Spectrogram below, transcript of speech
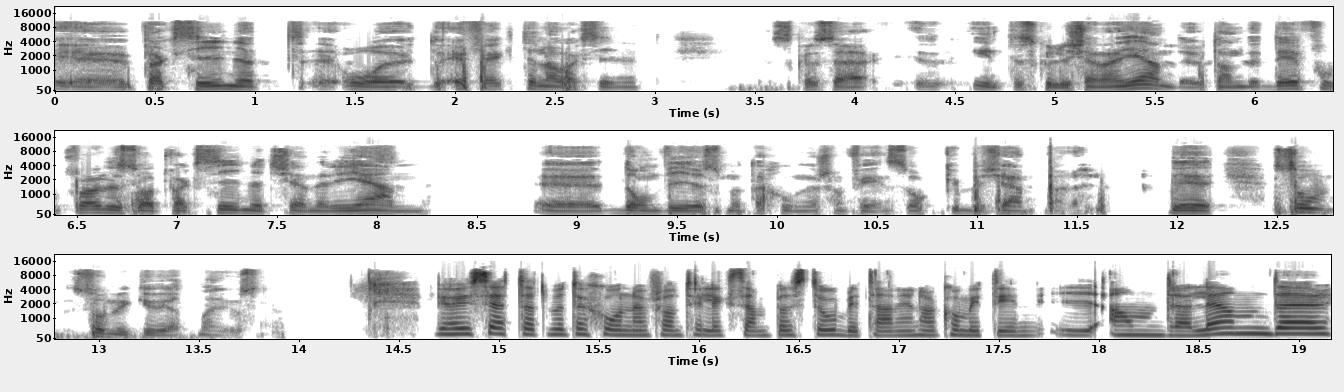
eh, vaccinet och effekten av vaccinet ska säga, inte skulle känna igen det. Utan det är fortfarande så att vaccinet känner igen eh, de virusmutationer som finns och bekämpar det. så, så mycket vet man just nu. Vi har ju sett att mutationen från till exempel Storbritannien har kommit in i andra länder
